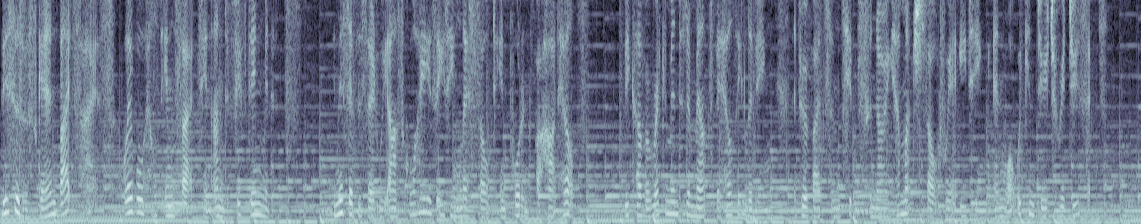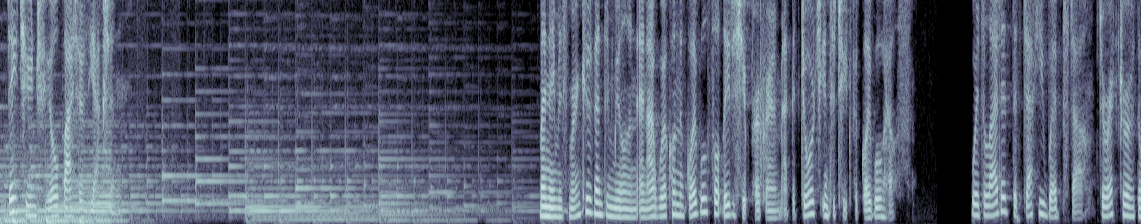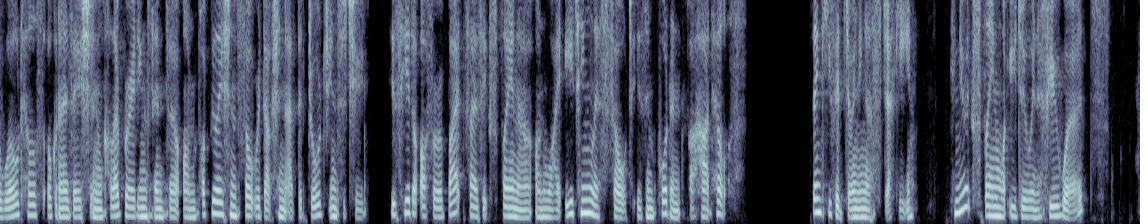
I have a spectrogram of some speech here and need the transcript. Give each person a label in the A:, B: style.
A: This is a scan bite size global health insights in under 15 minutes. In this episode, we ask why is eating less salt important for heart health? We cover recommended amounts for healthy living and provide some tips for knowing how much salt we are eating and what we can do to reduce it. Stay tuned for your bite of the action. My name is Marinka van der Meulen and I work on the Global Thought Leadership Program at the George Institute for Global Health. We're delighted that Jacqui Webster, Director of the World Health Organization Collaborating Center on Population Salt Reduction at the George Institute, is here to offer a bite sized explainer on why eating less salt is important for heart health. Thank you for joining us, Jacqui. Can you explain what you do in a few words?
